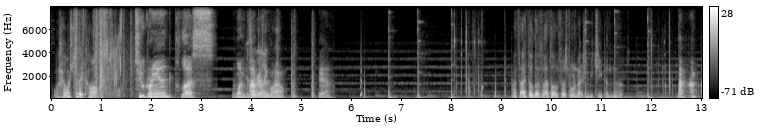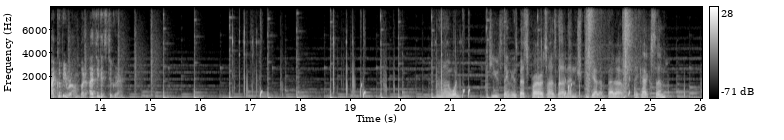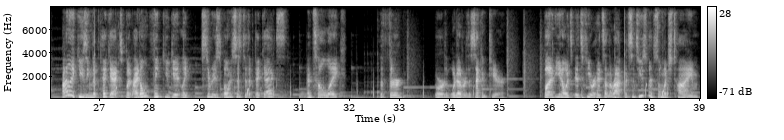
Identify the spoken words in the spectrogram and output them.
Well, how much do they cost? Two grand plus one Is copper. really? Wow. Yeah. I, th- I thought the I thought the first one would actually be cheaper than that. I'm, I'm, I could be wrong, but I think it's two grand. Uh, what do you think is best to prioritize there? Then should we get a better pickaxe then? I like using the pickaxe, but I don't think you get like serious bonuses to the pickaxe until like the third or whatever, the second tier. But you know, it's it's fewer hits on the rock. But since you spend so much time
